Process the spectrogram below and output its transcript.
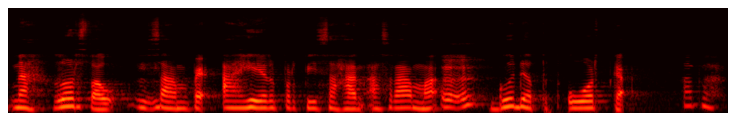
nah lo harus tahu sampai akhir perpisahan asrama, Heeh. gue dapet award kak. Apa?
